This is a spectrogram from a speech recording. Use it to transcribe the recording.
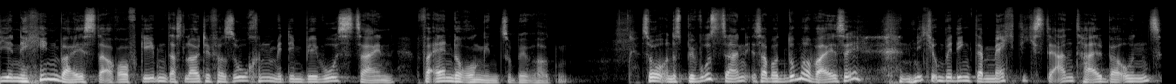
die einen Hinweis darauf geben, dass Leute versuchen, mit dem Bewusstsein Veränderungen zu bewirken. So, und das Bewusstsein ist aber dummerweise nicht unbedingt der mächtigste Anteil bei uns,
